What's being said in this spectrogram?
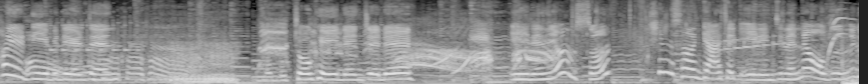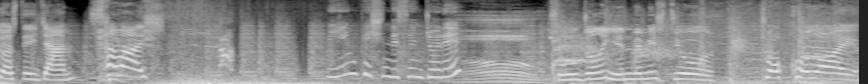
hayır diyebilirdin. Ama bu çok eğlenceli. Eğleniyor musun? Şimdi sana gerçek eğlencenin ne olduğunu göstereceğim. Savaş. Neyin peşindesin Jory? Solucanı yenmemi istiyor. Çok kolay.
